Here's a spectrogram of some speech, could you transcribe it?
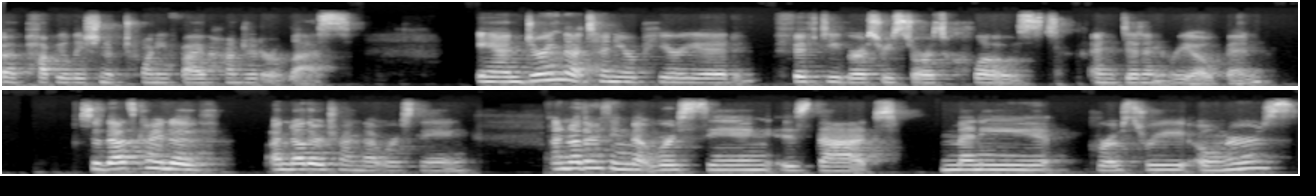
a population of 2,500 or less. And during that 10 year period, 50 grocery stores closed and didn't reopen. So that's kind of another trend that we're seeing. Another thing that we're seeing is that many grocery owners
